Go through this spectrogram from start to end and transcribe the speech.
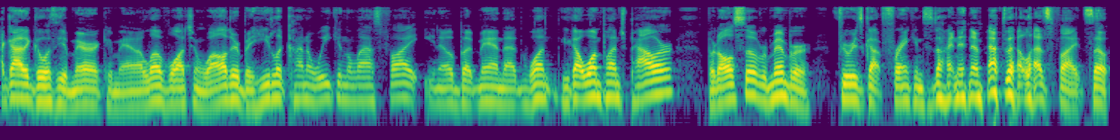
I got to go with the American man. I love watching Wilder, but he looked kind of weak in the last fight, you know. But man, that one he got one punch power, but also remember Fury's got Frankenstein in him after that last fight. So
